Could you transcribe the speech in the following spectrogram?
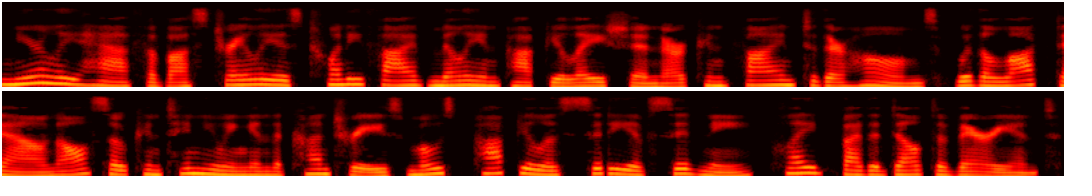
Nearly half of Australia's 25 million population are confined to their homes, with a lockdown also continuing in the country's most populous city of Sydney, plagued by the Delta variant.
